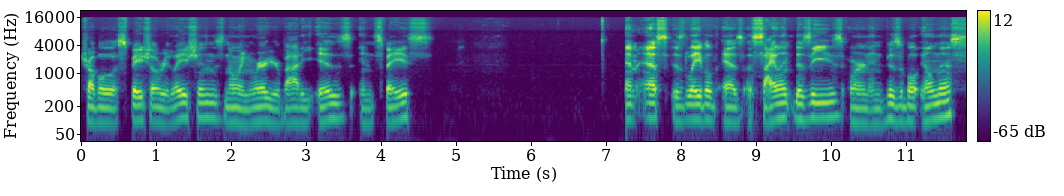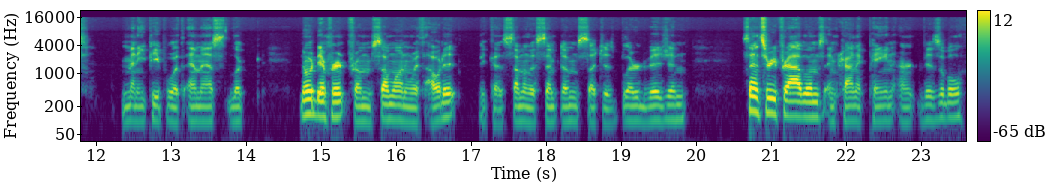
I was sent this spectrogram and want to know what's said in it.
trouble with spatial relations, knowing where your body is in space. MS is labeled as a silent disease or an invisible illness. Many people with MS look no different from someone without it because some of the symptoms, such as blurred vision, sensory problems, and chronic pain, aren't visible.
